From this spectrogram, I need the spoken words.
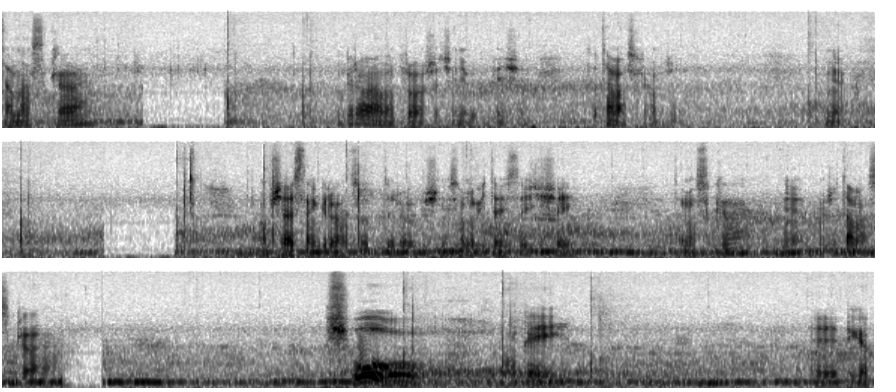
Ta maska. Gra, no proszę cię, nie wygłupię się. To ta maska może. Nie. No przestań gro, co ty robisz? Niesamowita jesteś dzisiaj. Ta maska? Nie, może ta maska. Uuu, okej. Yy, pick up.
